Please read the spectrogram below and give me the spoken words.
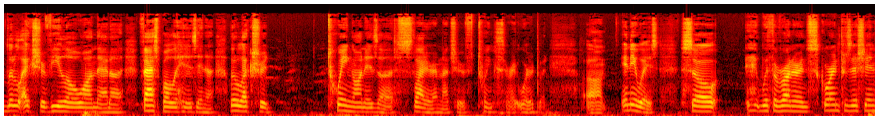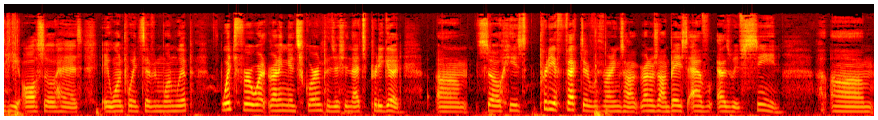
little extra velo on that uh, fastball of his and a little extra twing on his uh, slider. I'm not sure if twing's the right word, but um, anyways, so with a runner in scoring position, he also has a 1.71 WHIP, which for running in scoring position, that's pretty good. Um, so he's pretty effective with runnings on runners on base, as, as we've seen. Um,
